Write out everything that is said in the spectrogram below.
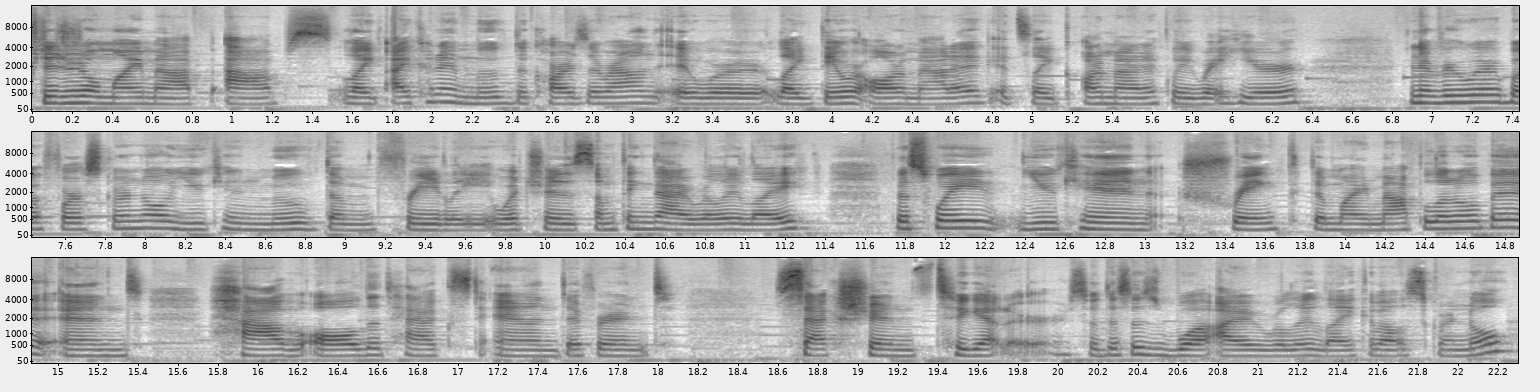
digital mind map apps like i couldn't move the cards around. It were like they were automatic. It's like automatically right here and everywhere. But for Scrintal, you can move them freely which is something that I really like. This way you can shrink the mind map a little bit and have all the text and different sections together. So this is what I really like about Scrintal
